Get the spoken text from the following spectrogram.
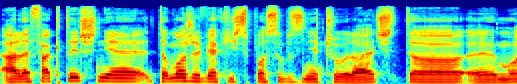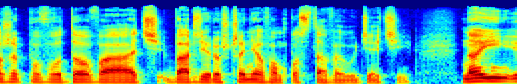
ale faktycznie to może w jakiś sposób znieczulać, to może powodować bardziej roszczeniową postawę u dzieci. No i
